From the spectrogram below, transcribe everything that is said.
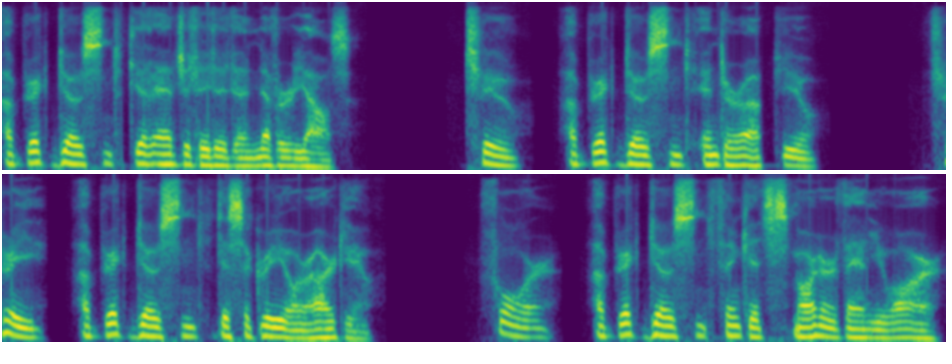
A brick doesn't get agitated and never yells. 2. A brick doesn't interrupt you. 3. A brick doesn't disagree or argue. 4. A brick doesn't think it's smarter than you are.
